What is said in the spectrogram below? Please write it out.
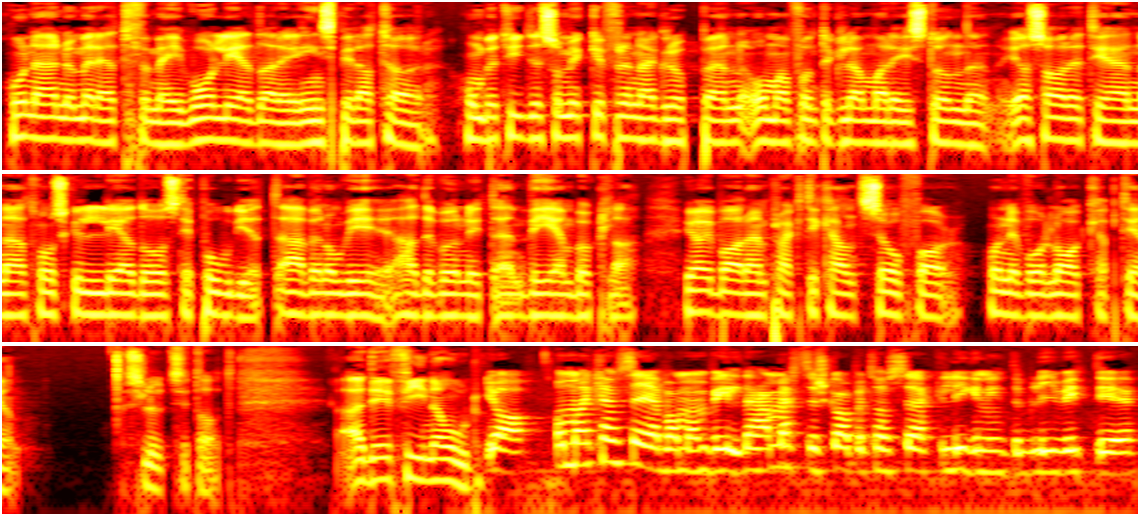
Hon är nummer ett för mig, vår ledare, inspiratör. Hon betyder så mycket för den här gruppen och man får inte glömma det i stunden. Jag sa det till henne att hon skulle leda oss till podiet, även om vi hade vunnit en VM-buckla. Jag är bara en praktikant so far. Hon är vår lagkapten. Slutcitat. Det är fina ord. Ja, och man kan säga vad man vill. Det här mästerskapet har säkerligen inte blivit det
